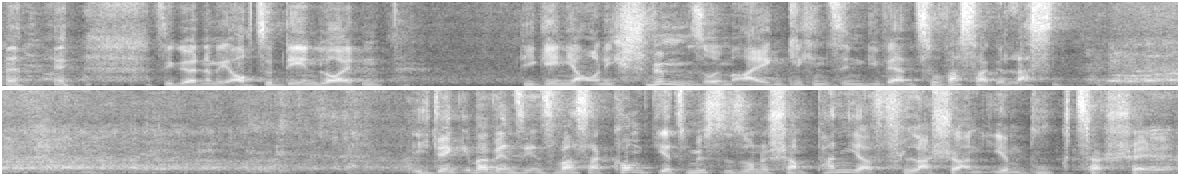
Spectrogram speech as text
sie gehört nämlich auch zu den Leuten, die gehen ja auch nicht schwimmen, so im eigentlichen Sinn, die werden zu Wasser gelassen. Ich denke immer, wenn sie ins Wasser kommt, jetzt müsste so eine Champagnerflasche an ihrem Bug zerschellen.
